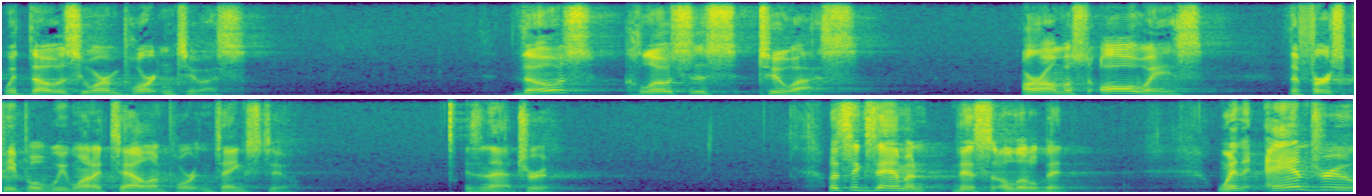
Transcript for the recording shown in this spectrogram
with those who are important to us. Those closest to us are almost always the first people we want to tell important things to. Isn't that true? Let's examine this a little bit. When Andrew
